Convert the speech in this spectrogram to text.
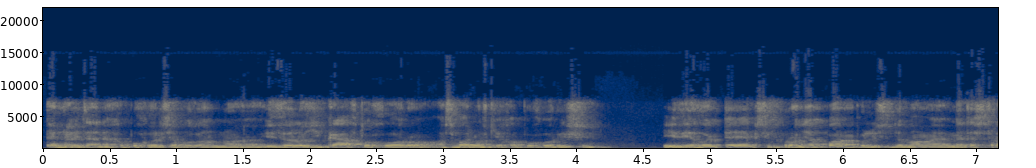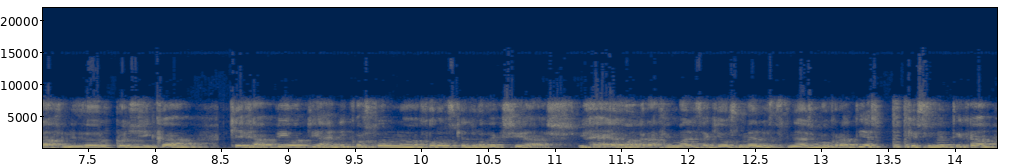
Εννοείται αν έχω αποχωρήσει από τον ε, ιδεολογικά αυτό χώρο. Ασφαλώς και έχω αποχωρήσει. Ήδη εδώ και έξι χρόνια πάρα πολύ σύντομα με μετεστράφην ιδεολογικά και είχα πει ότι ανήκω στον ε, χώρο της κεντροδεξιάς. Έχω εγγραφεί μάλιστα και ως μέλος της Νέας Δημοκρατίας και συμμετείχα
